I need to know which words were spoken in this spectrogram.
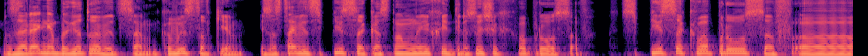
заранее подготовиться к выставке и составить список основных интересующих их вопросов. Список вопросов, э,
